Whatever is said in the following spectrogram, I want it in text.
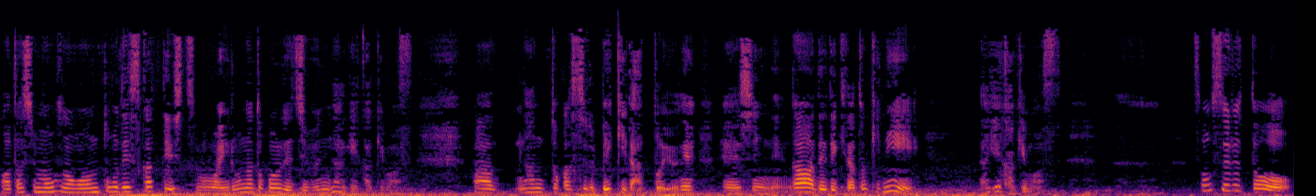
私もその本当ですかっていう質問はいろんなところで自分に投げかけます。あなんとかするべきだというね、えー、信念が出てきた時に投げかけます。そうすると、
